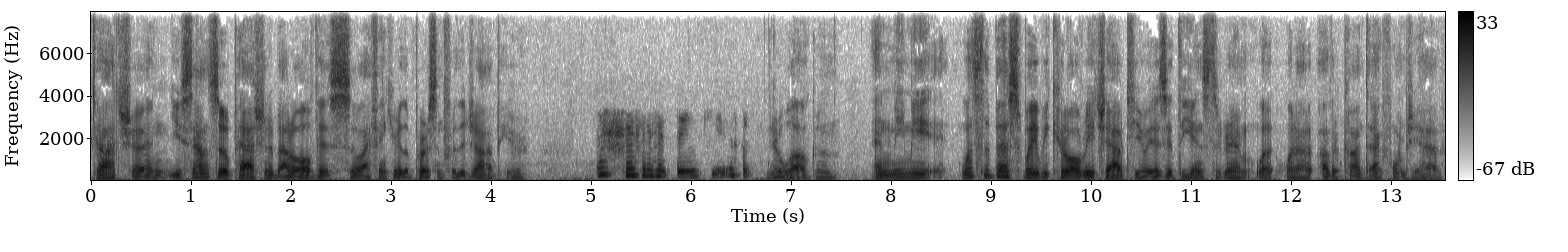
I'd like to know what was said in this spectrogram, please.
Gotcha. And you sound so passionate about all of this, so I think you're the person for the job here. Thank you. You're welcome. And Mimi, what's the best way we could all reach out to you? Is it the Instagram? What what other contact forms you have?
